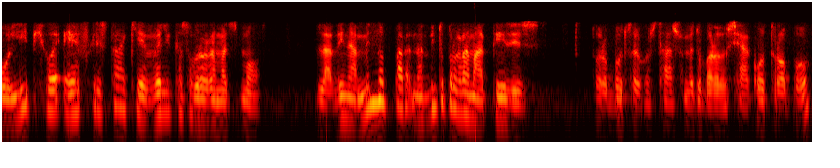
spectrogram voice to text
πολύ πιο εύχριστα και ευέλικτα στον προγραμματισμό. Δηλαδή να μην το, να μην το προγραμματίζεις το ρομπότ στο εργοστάσιο με τον παραδοσιακό τρόπο,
